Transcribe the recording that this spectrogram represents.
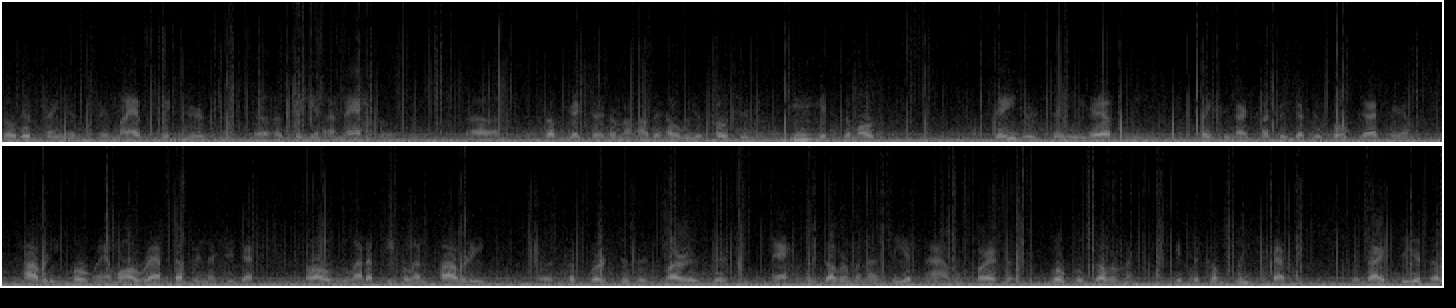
So this thing is, in my picture, uh, opinion, a national uh, subject. I don't know how the hell we approach it. Mm. It's the most dangerous thing we have in facing our country. You got this whole goddamn poverty program all wrapped up in it. You got all a lot of people in poverty, subversive as far as the national government of Vietnam, as far as the local government. It's a complete test, as I see it, of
